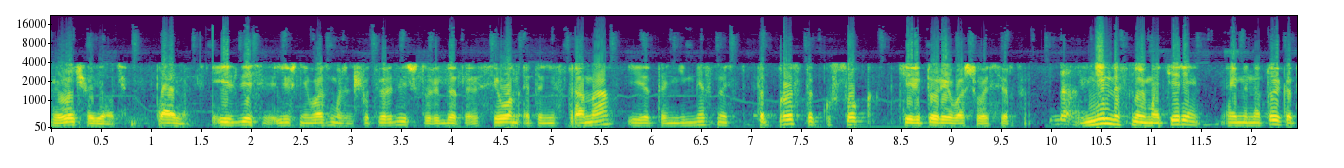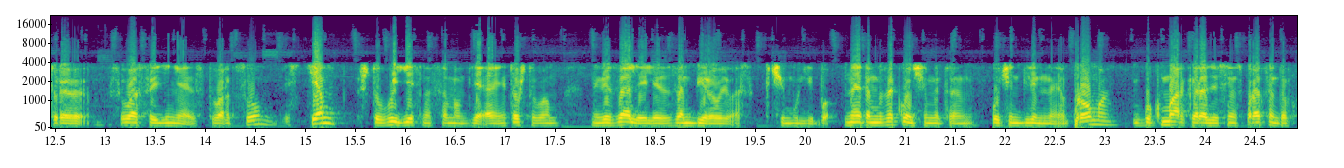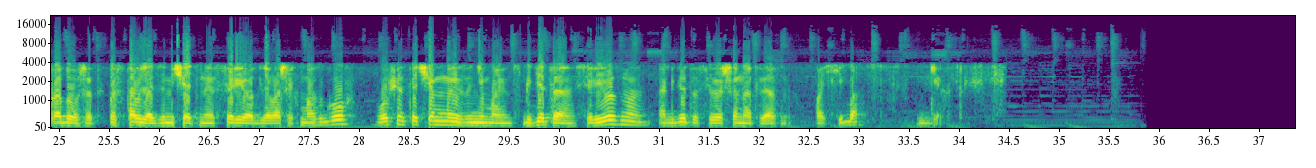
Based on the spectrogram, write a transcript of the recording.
нечего делать. Правильно. И здесь лишняя возможность подтвердить, что, ребята, Сион это не страна, и это не местность, это просто кусок территории вашего сердца. Да. Не мясной материи, а именно той, которая вас соединяет с Творцом, с тем, что вы есть на самом деле, а не то, что вам навязали или зомбировали вас чему-либо. На этом мы закончим это очень длинное промо. Букмарк и радио 70% продолжит поставлять замечательное сырье для ваших мозгов. В общем-то, чем мы занимаемся. Где-то серьезно, а где-то совершенно отвязно. Спасибо. Гехт.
